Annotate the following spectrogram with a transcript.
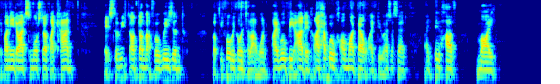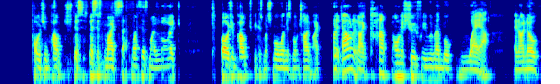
If I need to add some more stuff, I can. It's the I've done that for a reason. But before we go into that one, I will be adding. I have will on my belt. I do, as I said, I do have my foraging pouch. This is this is my set. My this is my large foraging pouch because my small one is more time. I put it down and I can't honest truthfully remember where, and I know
